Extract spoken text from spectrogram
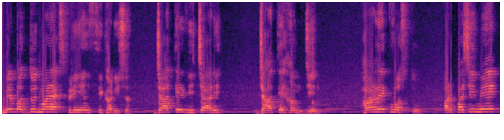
મેં બધું જ મારા એક્સપિરિયન્સથી કર્યું છે. જાતે વિચારી, જાતે સમજીને, હરેક વસ્તુ. અને પછી મેં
